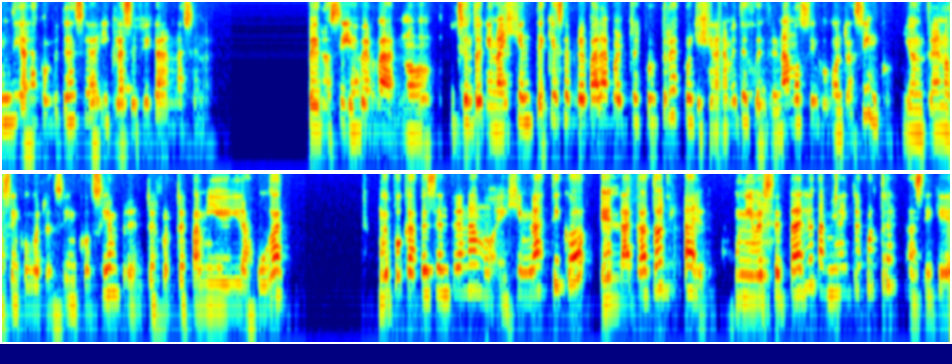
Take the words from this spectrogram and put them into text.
un día las competencias y clasifican al nacional pero sí, es verdad, no, siento que no hay gente que se prepara para el 3x3 porque generalmente entrenamos 5 contra 5. Yo entreno 5 contra 5 siempre, el 3x3 para mí ir a jugar. Muy pocas veces entrenamos en gimnástico, en la católica, universitario también hay 3x3, así que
